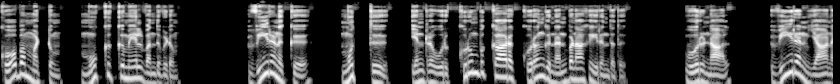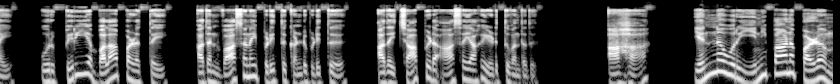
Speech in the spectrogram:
கோபம் மட்டும் மூக்குக்கு மேல் வந்துவிடும். வீரனுக்கு முத்து என்ற ஒரு குறும்புக்கார குரங்கு நண்பனாக இருந்தது. ஒரு நாள் வீரன் யானை ஒரு பெரிய பலாப்பழத்தை அதன் வாசனை பிடித்து கண்டுபிடித்து அதைச் சாப்பிட ஆசையாக எடுத்து வந்தது. ஆஹா! என்ன ஒரு இனிப்பான பழம்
